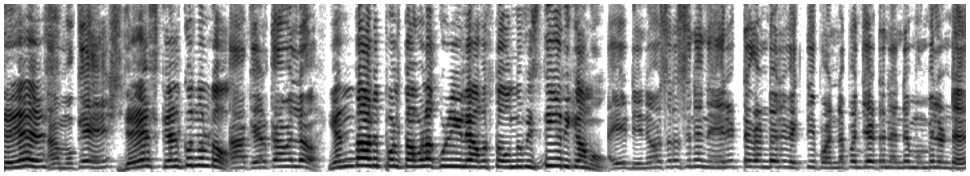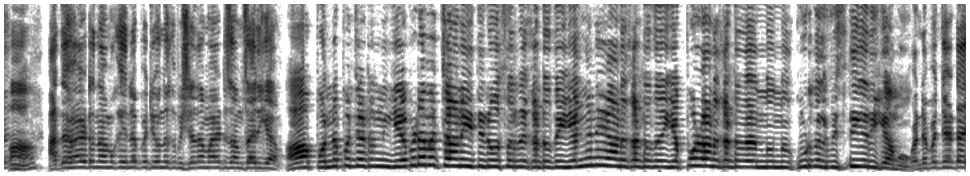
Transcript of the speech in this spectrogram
ജയേഷ്? മുകേഷ്. ജയേഷ് കേൾക്കുന്നുണ്ടോ? ആ കേൾക്കാമല്ലോ. എന്താണ് ഇപ്പോൾ തവളക്കുഴിയിലെ അവസ്ഥ? ഒന്ന് വിശദീകരിക്കാമോ? ഈ ഡിനോസറസിനെ നേരിട്ട് കണ്ട ഒരു വ്യക്തി പൊന്നപ്പൻ ചേട്ടൻ എന്റെ മുമ്പിലുണ്ട്. അദ്ദേഹമായിട്ട് നമുക്ക് ഇതിനെപ്പറ്റി ഒന്ന് വിശദമായിട്ട് സംസാരിക്കാം. ആ പൊന്നപ്പൻ ചേട്ടൻ എവിടെ വെച്ചാണ് ഈ ദിനോസറിനെ കണ്ടത്? എങ്ങനെയാണ് കണ്ടത്? എപ്പോഴാണ് കണ്ടത് എന്നൊന്ന് കൂടുതൽ വിശദീകരിക്കാമോ? പൊന്നപ്പൻ ചേട്ടൻ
